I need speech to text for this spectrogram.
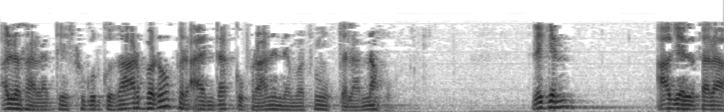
اللہ تعالیٰ کے شکر گزار بنو، پھر آئندہ کفران نعمت میں مبتلا نہ ہو۔ لیکن آگے اللہ تعالیٰ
